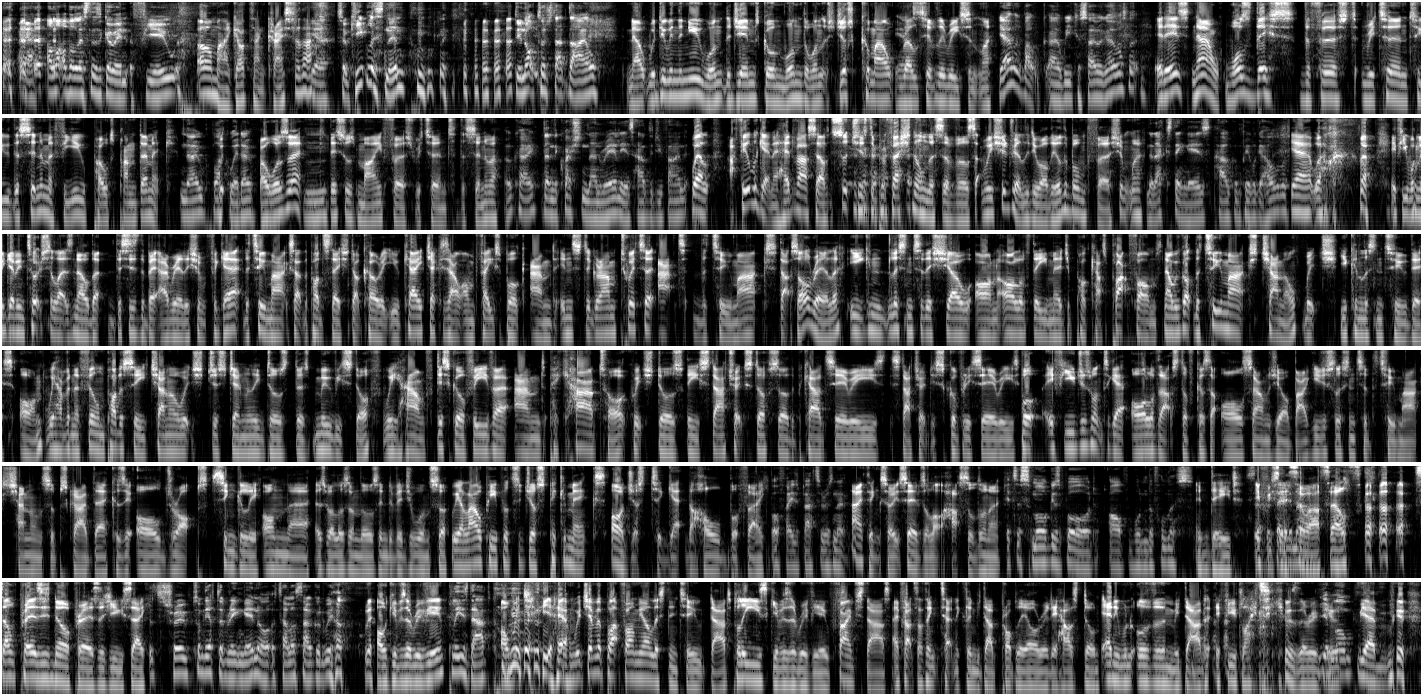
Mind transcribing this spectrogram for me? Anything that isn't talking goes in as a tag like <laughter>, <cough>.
one. <laughs> yeah, a lot of the listeners are going, phew. Oh my god! Thank Christ for that. Yeah. So keep listening. <laughs> Do not touch that dial. No, we're doing the new one, the James Gunn one, the one that's just come out Yes. relatively recently. Yeah, about a week or so ago, wasn't it? It is. Now, was this the first return to the cinema for you post pandemic? No, Black Widow. Oh, was it? Mm. This was my first return to the cinema. Okay. Then the question then really is how did you find it? Well, I feel we're getting ahead of ourselves. Such is the <laughs> professionalness of us. We should really do all the other bum first, shouldn't we? The next thing is how can people get hold of us? Yeah, well, <laughs> if you want to get in touch to let us know that this is the bit I really shouldn't forget, the two marks at thepodstation.co.uk. Check us out on Facebook and Instagram, Twitter at the two marks. That's all really. You can listen to this show on all of the major podcast platforms. Now we've got the two marks channel, which you can listen to this on. We have an a film podyssey channel, which just generally does the movie stuff. We have Disco Fever and Picard Talk, which does the Star Trek stuff, so the Picard series, Star Trek Discovery series. But if you just want to get all of that stuff, because that all sounds your bag, you just listen to the Two Marks channel and subscribe there, because it all drops singly on there as well as on those individual ones. So we allow people to just pick a mix or just to get the whole buffet. Buffet's better, isn't it? I think so. It saves a lot of hassle, doesn't it? It's a smorgasbord of wonderfulness. Indeed, if we say so ourselves. <laughs> Self praise is no praise, as you say. It's true. Somebody have to ring in or tell us how good we are. <laughs> Or give us a review. Please, Dad. <laughs> On which, <laughs> yeah, whichever platform you're listening to, Dad, please give us a review. Five stars. In fact, I think technically my dad probably already has done. Anyone other than my dad, if you'd like to give us a review. mum. Yeah,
